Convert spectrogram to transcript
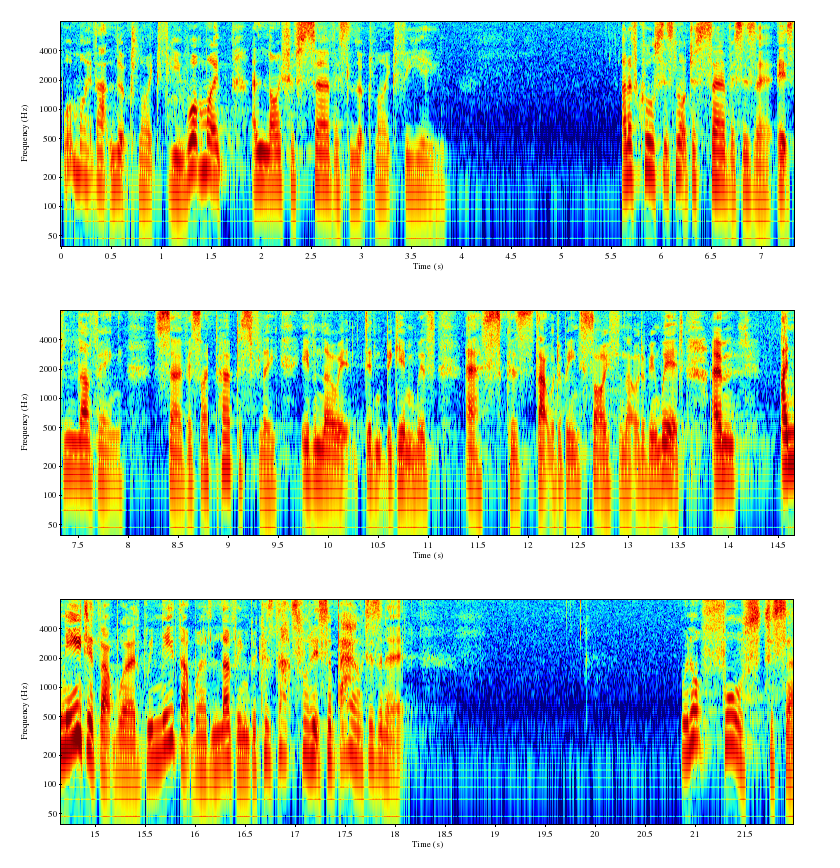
What might that look like for you? What might a life of service look like for you? And of course, it's not just service, is it? It's loving service. I purposefully, even though it didn't begin with S, because that would have been Sife and that would have been weird, um, I needed that word. We need that word loving because that's what it's about, isn't it? We're not forced to serve.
